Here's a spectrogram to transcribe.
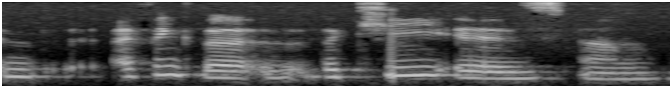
and I think the the key is um,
